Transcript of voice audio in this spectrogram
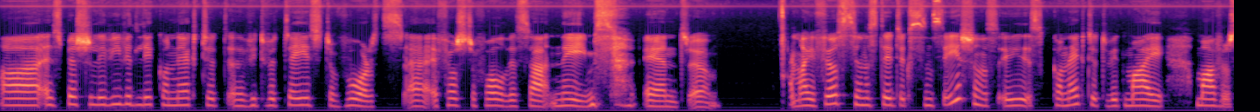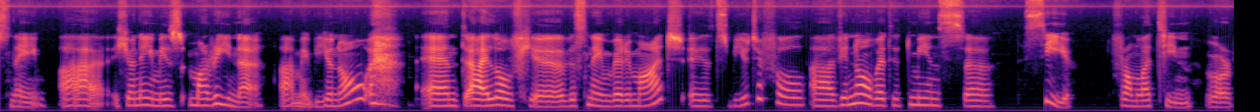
uh, especially vividly connected uh, with the taste of words. Uh, first of all, with uh, names and. Um, my first synesthetic sensations is connected with my mother's name. Uh, her name is Marina. Uh, maybe you know. and I love her, this name very much. It's beautiful. we know that it means sea from Latin word.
